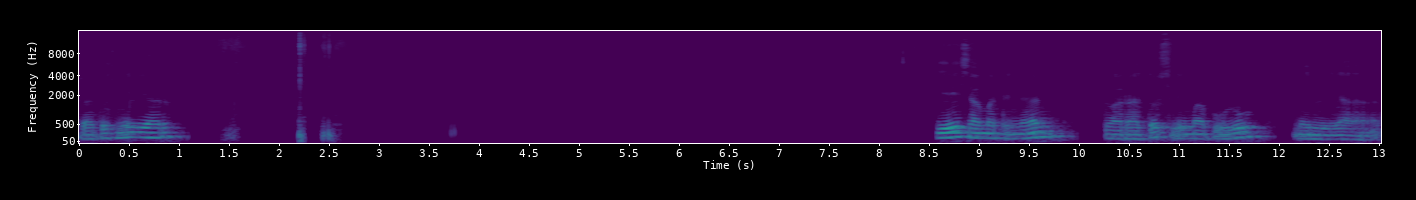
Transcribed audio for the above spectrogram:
100 miliar Y sama dengan 250 miliar.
